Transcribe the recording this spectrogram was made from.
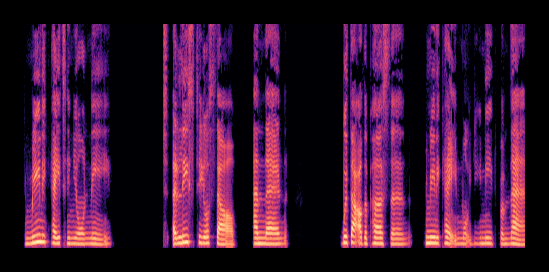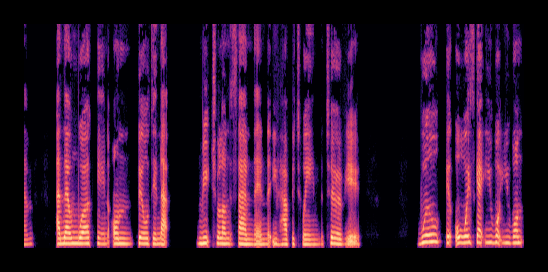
communicating your needs at least to yourself and then with that other person communicating what you need from them and then working on building that mutual understanding that you have between the two of you. Will it always get you what you want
